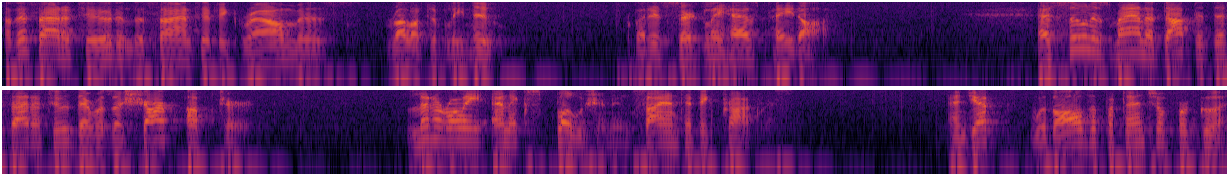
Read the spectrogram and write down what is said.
Now, this attitude in the scientific realm is relatively new, but it certainly has paid off. As soon as man adopted this attitude, there was a sharp upturn literally an explosion in scientific progress. And yet, with all the potential for good,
